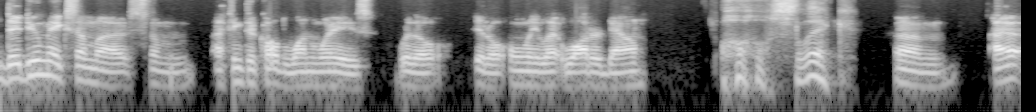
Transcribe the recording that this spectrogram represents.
they do make some uh, some. I think they're called one ways where they'll it'll only let water down. Oh, slick. Um, I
